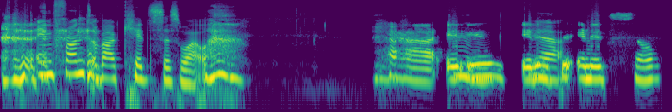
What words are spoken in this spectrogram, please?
in front of our kids as well. yeah, it mm. is. It yeah. is, and it's so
